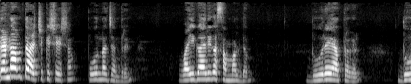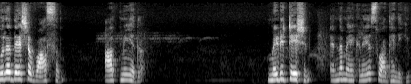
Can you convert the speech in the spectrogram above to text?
രണ്ടാമത്തെ ആഴ്ചയ്ക്ക് ശേഷം പൂർണചന്ദ്രൻ വൈകാരിക സമ്മർദ്ദം ദൂരയാത്രകൾ ദൂരദേശവാസം ആത്മീയത മെഡിറ്റേഷൻ എന്ന മേഖലയെ സ്വാധീനിക്കും.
